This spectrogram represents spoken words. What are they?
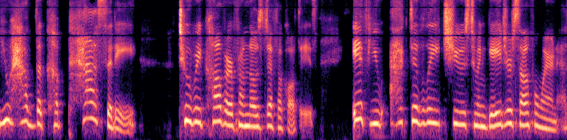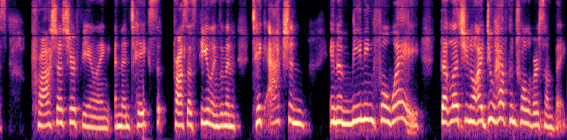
you have the capacity to recover from those difficulties if you actively choose to engage your self-awareness process your feeling and then take process feelings and then take action in a meaningful way that lets you know i do have control over something.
